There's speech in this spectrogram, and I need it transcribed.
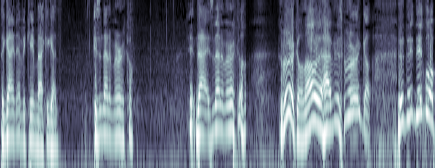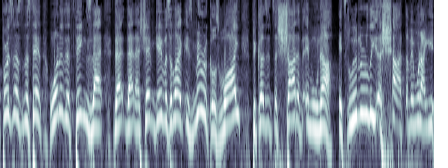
The guy never came back again. Isn't that a miracle? That, isn't that a miracle? A miracle. No, having is a miracle. Therefore, a person has to understand one of the things that, that, that Hashem gave us in life is miracles. Why? Because it's a shot of emunah. It's literally a shot of emunah. You,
